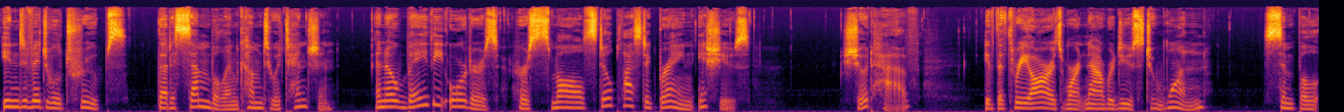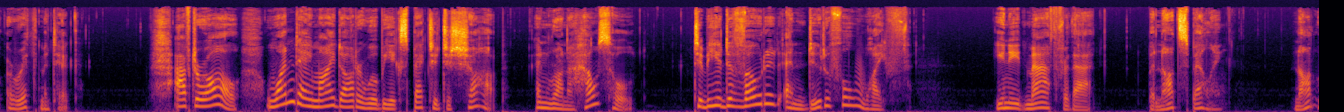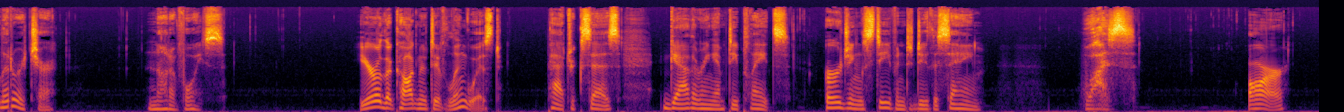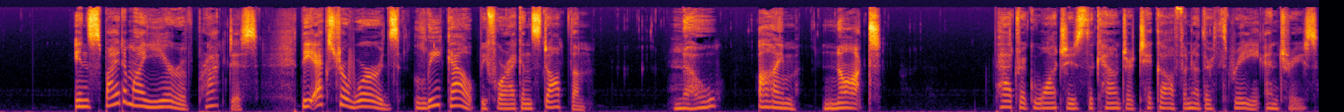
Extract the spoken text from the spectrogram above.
individual troops that assemble and come to attention and obey the orders her small, still plastic brain issues. Should have, if the three R's weren't now reduced to one simple arithmetic. After all, one day my daughter will be expected to shop and run a household, to be a devoted and dutiful wife. You need math for that, but not spelling, not literature, not a voice. You're the cognitive linguist, Patrick says, gathering empty plates, urging Stephen to do the same. Was. Are. In spite of my year of practice, the extra words leak out before I can stop them. No, I'm not. Patrick watches the counter tick off another three entries.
